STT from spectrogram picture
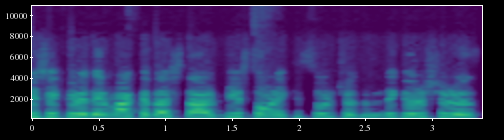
Teşekkür ederim arkadaşlar. Bir sonraki soru çözümünde görüşürüz.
